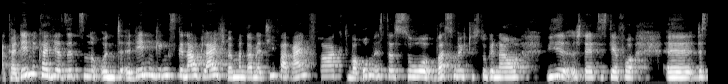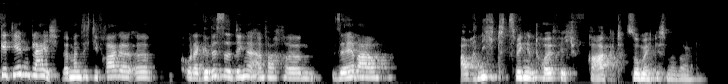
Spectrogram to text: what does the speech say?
Akademiker hier sitzen und äh, denen ging es genau gleich, wenn man da mal tiefer reinfragt, warum ist das so, was möchtest du genau, wie stellst du es dir vor? Äh, das geht jedem gleich, wenn man sich die Frage oder gewisse Dinge einfach ähm, selber auch nicht zwingend häufig fragt. So möchte ich es mal sagen.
